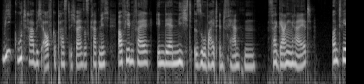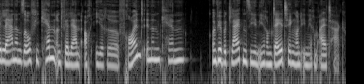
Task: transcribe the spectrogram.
Wie gut habe ich aufgepasst? Ich weiß es gerade nicht. Auf jeden Fall in der nicht so weit entfernten Vergangenheit. Und wir lernen Sophie kennen und wir lernen auch ihre Freundinnen kennen und wir begleiten sie in ihrem Dating und in ihrem Alltag.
